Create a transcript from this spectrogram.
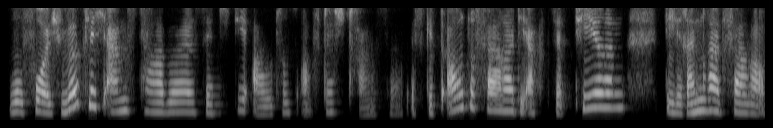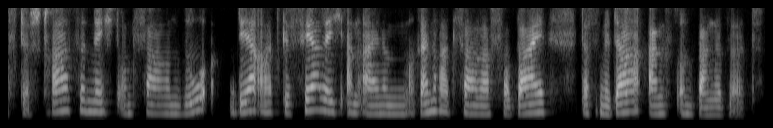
Wovor ich wirklich Angst habe, sind die Autos auf der Straße. Es gibt Autofahrer, die akzeptieren die Rennradfahrer auf der Straße nicht und fahren so derart gefährlich an einem Rennradfahrer vorbei, dass mir da Angst und Bange wird.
